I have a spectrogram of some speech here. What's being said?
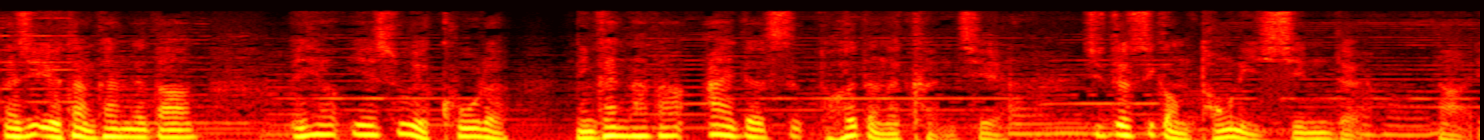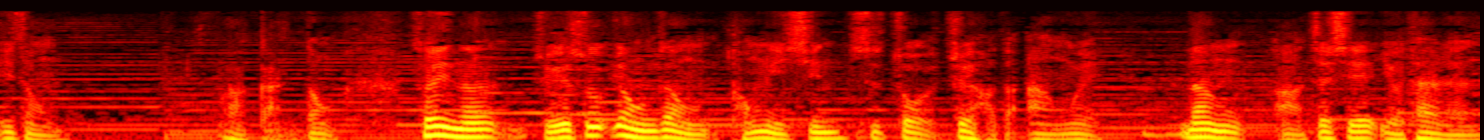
那些犹太人看得到。哎呦，耶稣也哭了。你看他，他爱的是何等的恳切，其实这是一种同理心的啊，一种啊感动。所以呢，主耶稣用这种同理心是做最好的安慰，让啊这些犹太人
